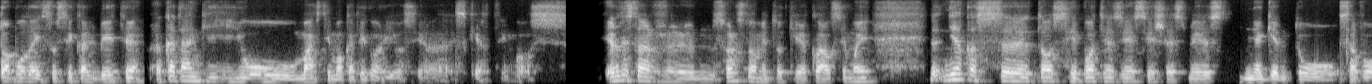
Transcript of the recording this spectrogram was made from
tobulai susikalbėti, kadangi jų mąstymo kategorijos yra skirtingos. Ir vis dar svarstomi tokie klausimai. Niekas e, tos hipotezės iš esmės negintų savo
